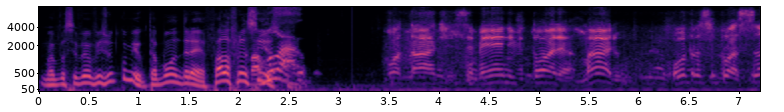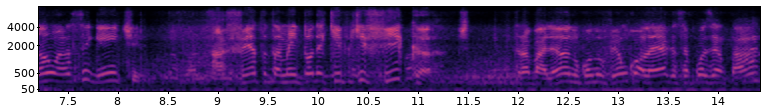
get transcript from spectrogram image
mas você vai ouvir junto comigo, tá bom, André? Fala, Francisco. Vamos lá. Boa tarde, CBN, Vitória. Mário, outra situação é a seguinte, afeta também toda a equipe que fica trabalhando quando vê um colega se aposentar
